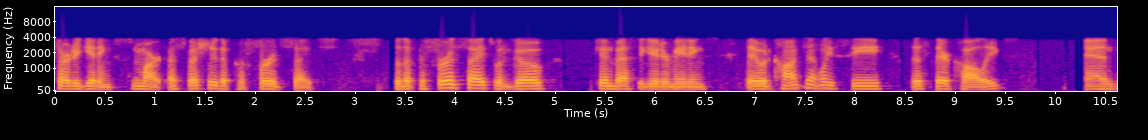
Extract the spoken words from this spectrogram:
started getting smart, especially the preferred sites. So the preferred sites would go to investigator meetings. They would constantly see this, their colleagues, and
